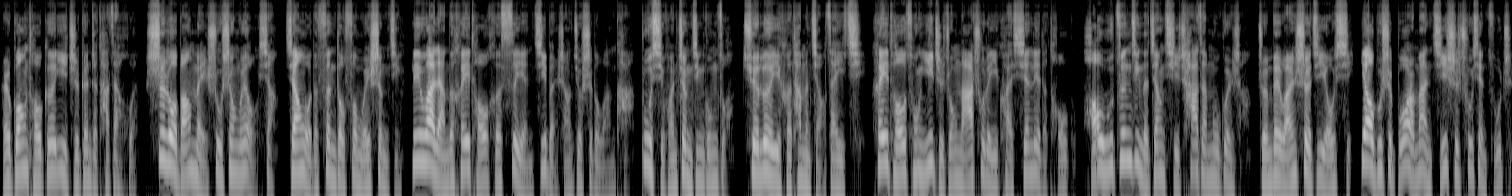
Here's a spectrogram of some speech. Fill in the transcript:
而光头哥一直跟着他在混，视落榜美术生为偶像，将我的奋斗奉为圣经。另外两个黑头和四眼基本上就是个玩咖，不喜欢正经工作，却乐意和他们。搅在一起，黑头从遗址中拿出了一块先烈的头骨，毫无尊敬的将其插在木棍上，准备玩射击游戏。要不是博尔曼及时出现阻止，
